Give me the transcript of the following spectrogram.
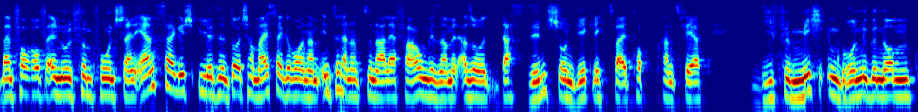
beim VfL 05 Hohenstein-Ernsthal gespielt, sind deutscher Meister geworden, haben internationale Erfahrung gesammelt. Also das sind schon wirklich zwei Top-Transfers, die für mich im Grunde genommen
